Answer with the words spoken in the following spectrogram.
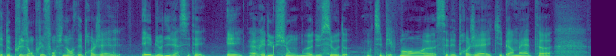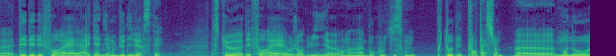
Et de plus en plus, on finance des projets et biodiversité et réduction du CO2. Donc typiquement, euh, c'est des projets qui permettent euh, euh, d'aider des forêts à gagner en biodiversité. Parce que des forêts, aujourd'hui, on en a beaucoup qui sont plutôt des plantations mono,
